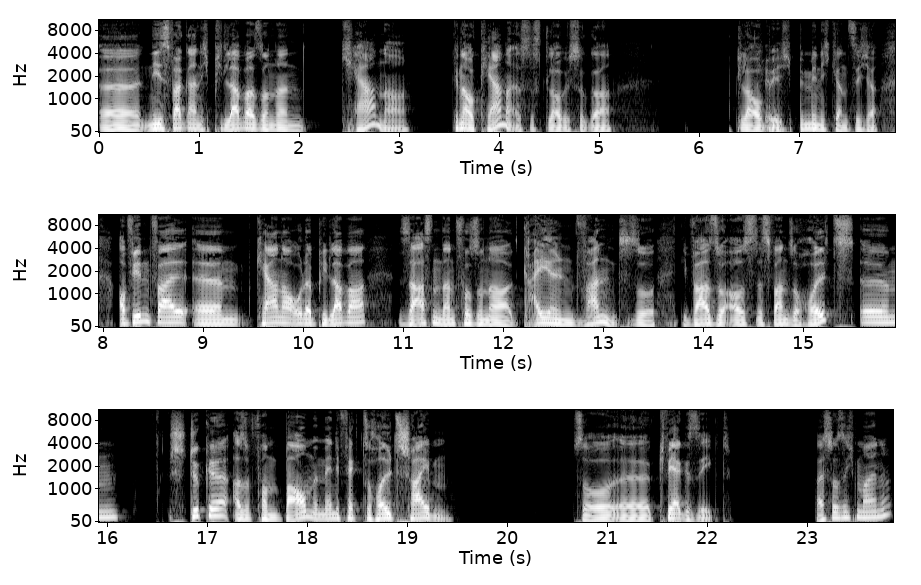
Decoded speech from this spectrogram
Äh, nee, es war gar nicht Pilava, sondern Kerner. Genau, Kerner ist es, glaube ich, sogar. Glaube Okay. ich, bin mir nicht ganz sicher. Auf jeden Fall, ähm, Kerner oder Pilava saßen dann vor so einer geilen Wand. So, die war so aus, das waren so Holzstücke, ähm, Stücke, also vom Baum im Endeffekt so Holzscheiben. So äh, quergesägt. Weißt du, was ich meine?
